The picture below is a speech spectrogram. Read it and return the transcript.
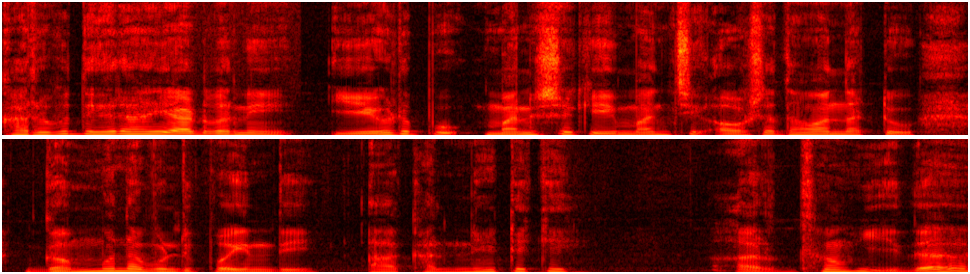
కరువు తీరా ఏడవని ఏడుపు మనిషికి మంచి ఔషధం అన్నట్టు గమ్మున ఉండిపోయింది ఆ కన్నీటికి. అర్థం ఇదా?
